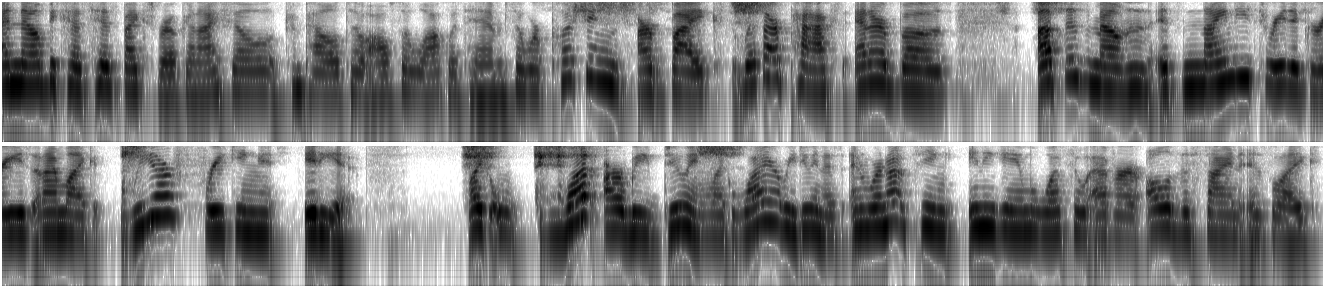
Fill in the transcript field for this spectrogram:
and now, because his bike's broken, I feel compelled to also walk with him. So we're pushing our bikes with our packs and our bows up this mountain. It's 93 degrees. And I'm like, we are freaking idiots. Like, what are we doing? Like, why are we doing this? And we're not seeing any game whatsoever. All of the sign is like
